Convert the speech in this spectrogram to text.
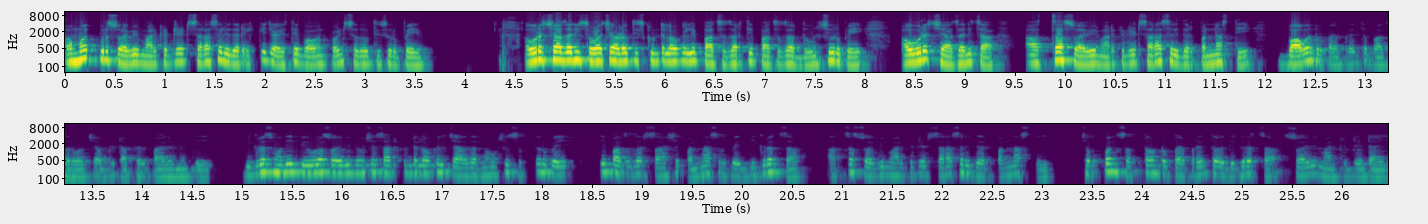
अहमदपूर सोयाबीन मार्केट रेट सरासरी दर एक्केचाळीस ते बावन्न पॉईंट सदोतीस रुपये. औरत शहाजानी सोळाशे अडतीस क्विंटल अवकाले पाच हजार ते पाच हजार दोनशे रुपये. औरत शहाजानीचा आजचा सोयाबीन मार्केट रेट सरासरी दर पन्नास ते बावन्न रुपयापर्यंत बाजारभावाचे अपडेट आपल्याला पाहायला मिळते. दिग्रसमध्ये पिवळा सोयाबीन दोनशे साठ क्विंटल अवकाले चार हजार नऊशे सत्तर रुपये ते पाच हजार सहाशे पन्नास रुपये. दिग्रसचा आजचा सोयाबीन मार्केट रेट सरासरी दर पन्नास ते छप्पन सत्तावन्न रुपयापर्यंत दिग्रसचा सोयाबीन मार्केट रेट आहे.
